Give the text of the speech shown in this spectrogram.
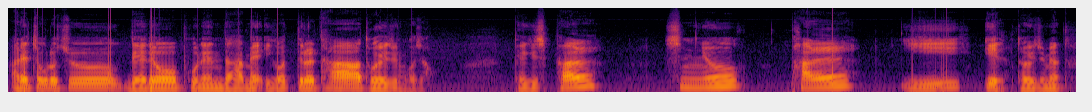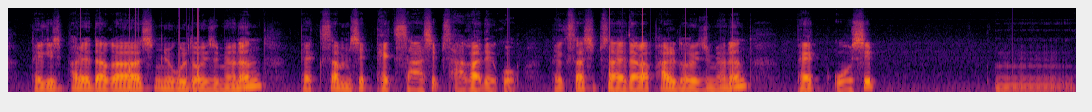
아래쪽으로 쭉 내려 보낸 다음에 이것들을 다 더해 주는 거죠. 128, 16, 8, 2, 1 더해주면 128에다가 16을 더해주면은 130, 144가 되고 144에다가 8 더해주면은 150, 음,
